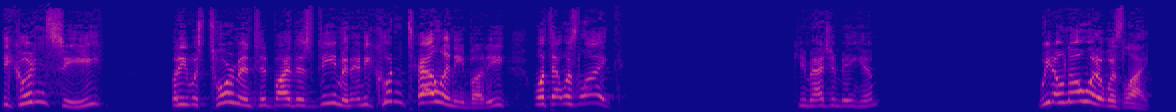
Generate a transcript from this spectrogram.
He couldn't see, but he was tormented by this demon, and he couldn't tell anybody what that was like. Can you imagine being him? We don't know what it was like.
